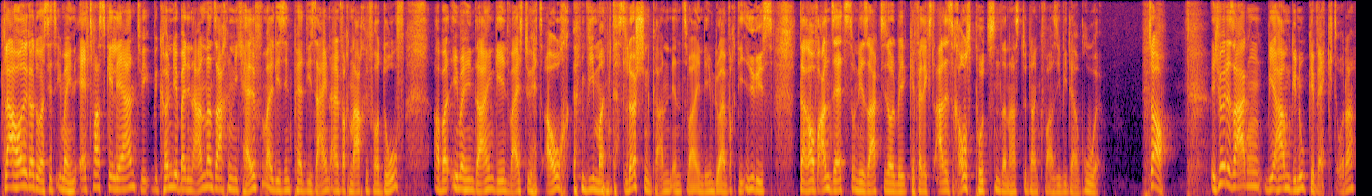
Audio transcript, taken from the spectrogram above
Klar, Holger, du hast jetzt immerhin etwas gelernt. Wir, wir können dir bei den anderen Sachen nicht helfen, weil die sind per Design einfach nach wie vor doof. Aber immerhin dahingehend weißt du jetzt auch, wie man das löschen kann. Und zwar indem du einfach die Iris darauf ansetzt und ihr sagt, sie soll gefälligst alles rausputzen, dann hast du dann quasi wieder Ruhe. So, Ich würde sagen, wir haben genug geweckt, oder?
